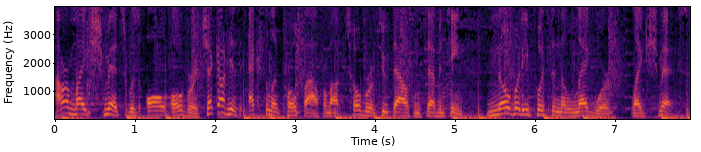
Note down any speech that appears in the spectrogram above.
our Mike Schmitz was all over it. Check out his excellent profile from October of 2017. Nobody puts in the legwork like Schmitz.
